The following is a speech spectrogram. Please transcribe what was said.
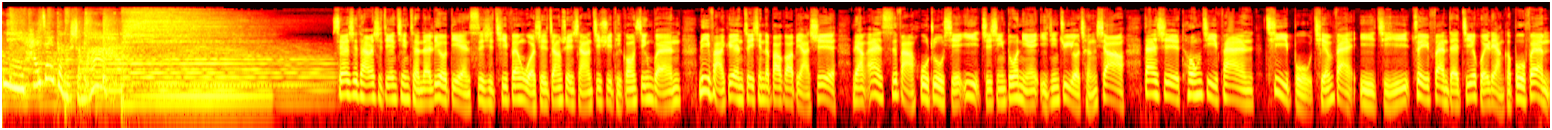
你还在等什么啊？现在是台湾时间清晨的六点四十七分，我是张顺祥，继续提供新闻。立法院最新的报告表示，两岸司法互助协议执行多年，已经具有成效，但是通缉犯弃捕遣返以及罪犯的接回两个部分，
